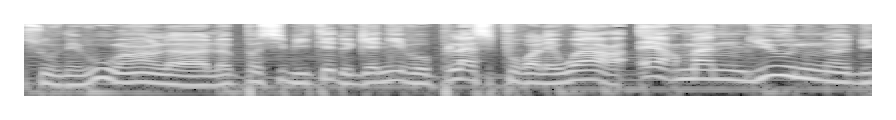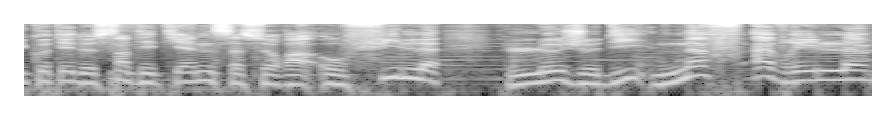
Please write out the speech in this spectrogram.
souvenez-vous, hein, la possibilité de gagner vos places pour aller voir Herman Dune du côté de Saint-Etienne. Ça sera au fil le jeudi 9 avril.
